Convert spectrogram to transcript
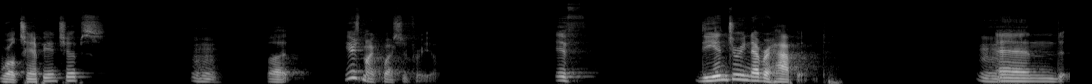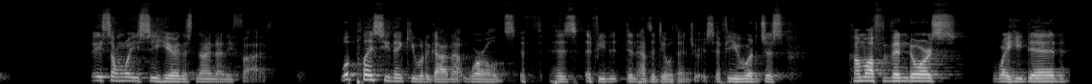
World Championships. Mm-hmm. But here's my question for you: If the injury never happened, Mm-hmm. and based on what you see here in this 995, what place do you think he would have gotten at Worlds if his if he didn't have to deal with injuries? If he would have just come off of indoors the way he did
